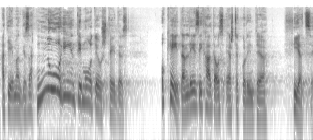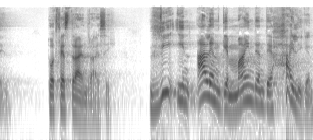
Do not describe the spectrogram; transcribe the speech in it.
hat jemand gesagt, nur hier in Timotheus steht es. Okay, dann lese ich halt aus 1. Korinther 14, dort Vers 33. Wie in allen Gemeinden der Heiligen,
